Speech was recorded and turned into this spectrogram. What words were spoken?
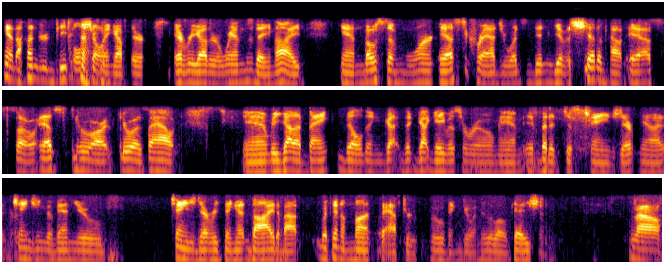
they had a hundred people showing up there every other Wednesday night, and most of them weren't EST graduates, didn't give a shit about EST, so EST threw our threw us out and we got a bank building got, that got, gave us a room, and it, but it just changed. You know, changing the venue changed everything. It died about within a month after moving to a new location. Wow.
